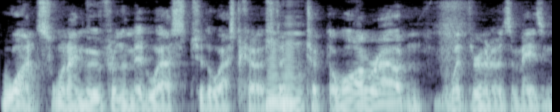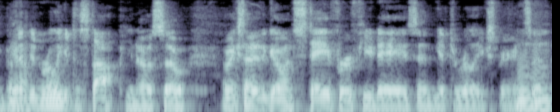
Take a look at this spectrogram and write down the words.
once when I moved from the Midwest to the West Coast. I Mhm. took the long route and went through, and it was amazing. But I didn't really get to stop, you know. So I'm excited to go and stay for a few days and get to really experience Mhm.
